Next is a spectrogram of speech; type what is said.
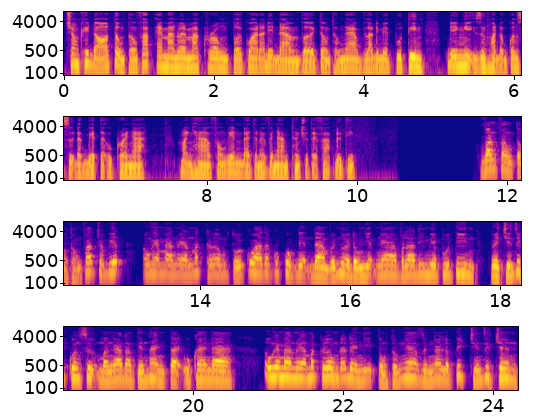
Trong khi đó, Tổng thống Pháp Emmanuel Macron tối qua đã điện đàm với Tổng thống Nga Vladimir Putin đề nghị dừng hoạt động quân sự đặc biệt tại Ukraine. Mạnh Hà, phóng viên Đài tiếng nói Việt Nam thường trú tại Pháp đưa tin. Văn phòng Tổng thống Pháp cho biết, ông Emmanuel Macron tối qua đã có cuộc điện đàm với người đồng nhiệm Nga Vladimir Putin về chiến dịch quân sự mà Nga đang tiến hành tại Ukraine. Ông Emmanuel Macron đã đề nghị Tổng thống Nga dừng ngay lập tức chiến dịch trên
